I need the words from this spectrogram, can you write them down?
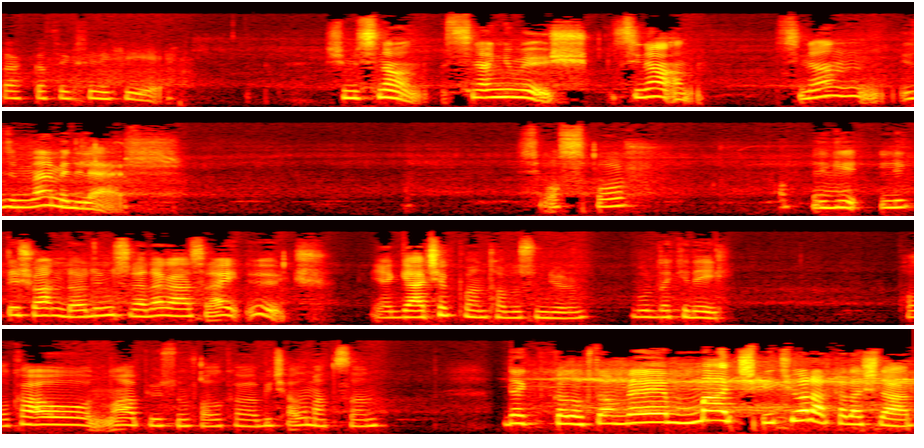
Dakika 82. Şimdi Sinan. Sinan Gümüş. Sinan. Sinan izin vermediler. Sivas Spor. Ligi, ligde şu an 4. sırada Galatasaray 3. Ya gerçek puan tablosunu diyorum. Buradaki değil. Falcao ne yapıyorsun Falcao? Bir çalım atsan. Dakika 90 ve maç bitiyor arkadaşlar.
